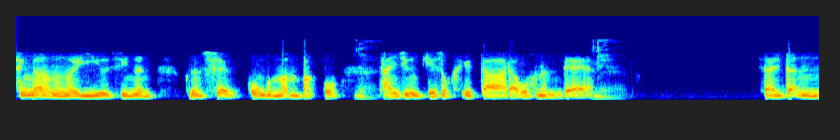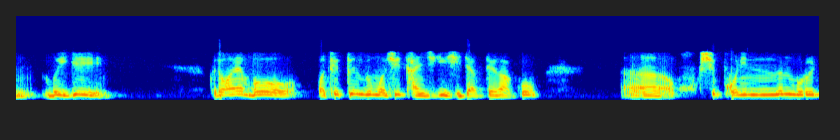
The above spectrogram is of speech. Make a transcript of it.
생명을 이을 수 있는 그런 수액 공급만 받고 네. 단식은 계속 하겠다라고 하는데 네. 자, 일단 뭐 이게 그동안에 뭐 어떻게 뜬금없이 단식이 시작돼 갖고 어, 혹시 본인은 모를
